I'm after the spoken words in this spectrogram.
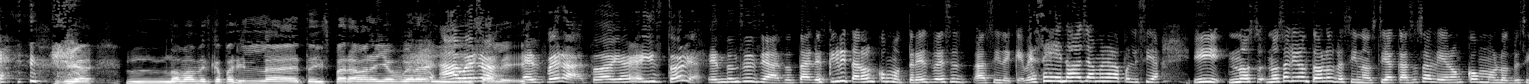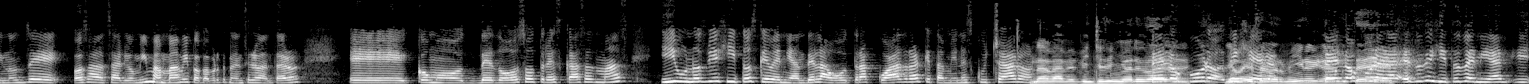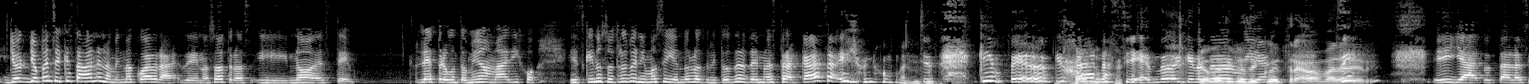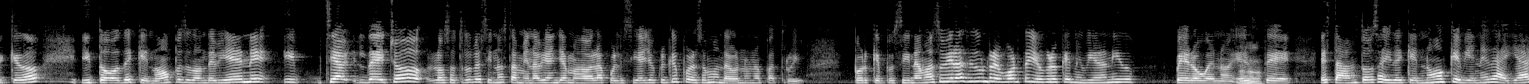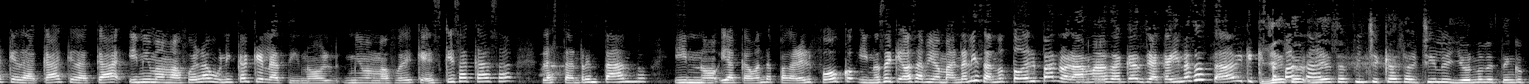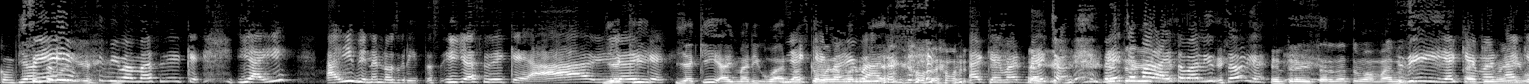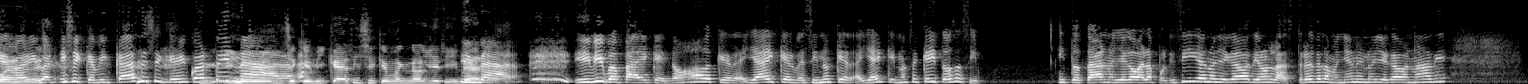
Ya, mm, no mames, capaz si la, te disparaban allá afuera y ah, bueno, sale. espera, todavía hay historia. Entonces ya, total, es que gritaron como tres veces así de que vecinos, llamen a la policía. Y no, no salieron todos los vecinos, si acaso salieron como los vecinos de, o sea, salió mi mamá, mi papá, porque también se levantaron, eh, como de dos o tres casas más, y unos viejitos que venían de la otra cuadra que también escucharon. No mames, pinches señores. Te lo juro, Ya vayas a dijeron- dormir, te lo juro, ustedes. esos viejitos venían y yo, yo pensé que estaban en la misma cuadra de nosotros y no, este, le preguntó mi mamá, dijo, es que nosotros venimos siguiendo los gritos desde nuestra casa y yo no manches, qué pedo que estaban haciendo, de que no Capaz se si para Sí. Y ya, total, así quedó. Y todos de que no, pues de dónde viene. Y sí, de hecho, los otros vecinos también habían llamado a la policía. Yo creo que por eso mandaron una patrulla. Porque pues si nada más hubiera sido un reporte, yo creo que ni hubieran ido. Pero bueno, este, estaban todos ahí de que no, que viene de allá, que de acá, que de acá. Y mi mamá fue la única que latinó. Mi mamá fue de que es que esa casa la están rentando y no, y acaban de apagar el foco y no sé qué. O sea, mi mamá analizando todo el panorama, sea, ya caí una asustada de que qué y está esa, pasando. Y esa pinche casa al chile, yo no le tengo confianza. Sí, porque- mi mamá así de que, y ahí, ahí vienen los gritos. Y yo así de que, ah, y, Y yo de aquí, que, y aquí hay marihuanos, y aquí como hay la marihuana. morrilla. como la morrilla. Aquí hay mar- De hecho, de hecho para eso va la historia. Entrevistaron a tu mamá, ¿no? Sí, y aquí hay Aquí mar- aquí hay. Y chequé mi casa, y chequé mi cuarto y Y nada. Chequé mi casa y chequé magnolias y, Y nada. nada. Y mi papá de que no, que de allá y que el vecino que de allá y que no sé qué y todos así. Y total, no llegaba la policía, no llegaba, dieron las 3 de la mañana y no llegaba nadie.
